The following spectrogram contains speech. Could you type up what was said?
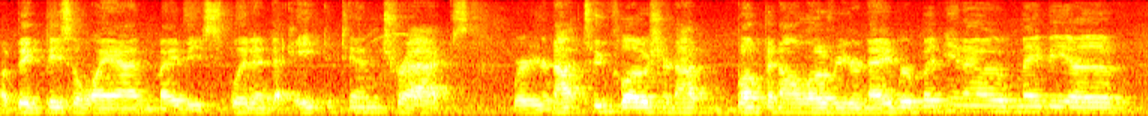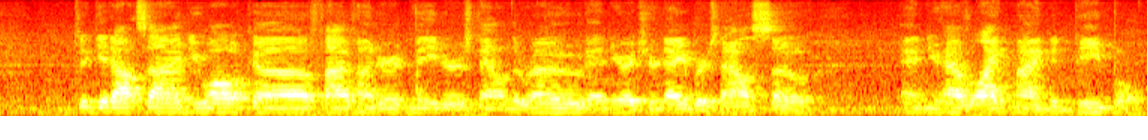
a big piece of land, maybe split into eight to ten tracts, where you're not too close, you're not bumping all over your neighbor, but you know, maybe a to get outside, you walk uh, 500 meters down the road and you're at your neighbor's house. So, and you have like-minded people.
